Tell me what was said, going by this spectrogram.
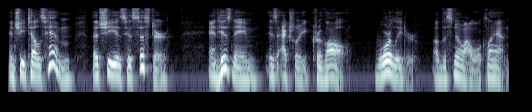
and she tells him that she is his sister, and his name is actually Krival, war leader of the Snow Owl clan.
